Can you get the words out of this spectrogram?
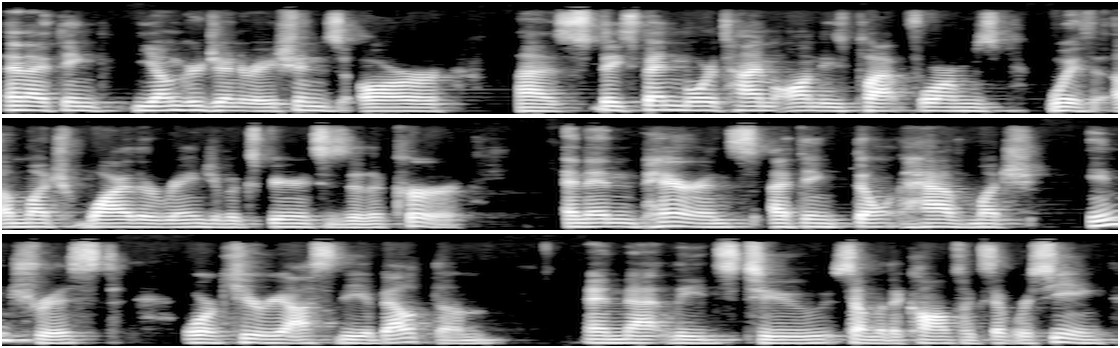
and I think younger generations are uh, they spend more time on these platforms with a much wider range of experiences that occur. And then parents, I think, don't have much interest or curiosity about them. And that leads to some of the conflicts that we're seeing.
